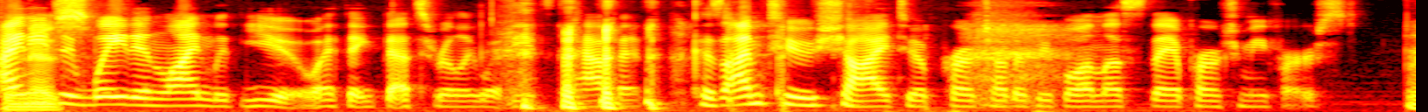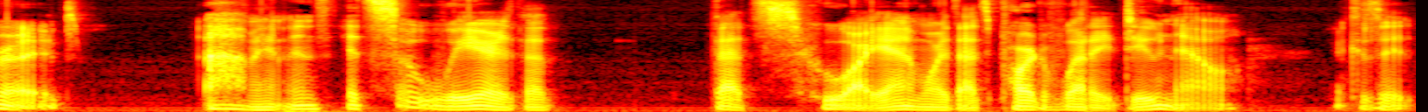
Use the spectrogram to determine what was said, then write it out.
I need those- to wait in line with you. I think that's really what needs to happen because I'm too shy to approach other people unless they approach me first. Right. Ah man, it's, it's so weird that that's who I am or that's part of what I do now. Because it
